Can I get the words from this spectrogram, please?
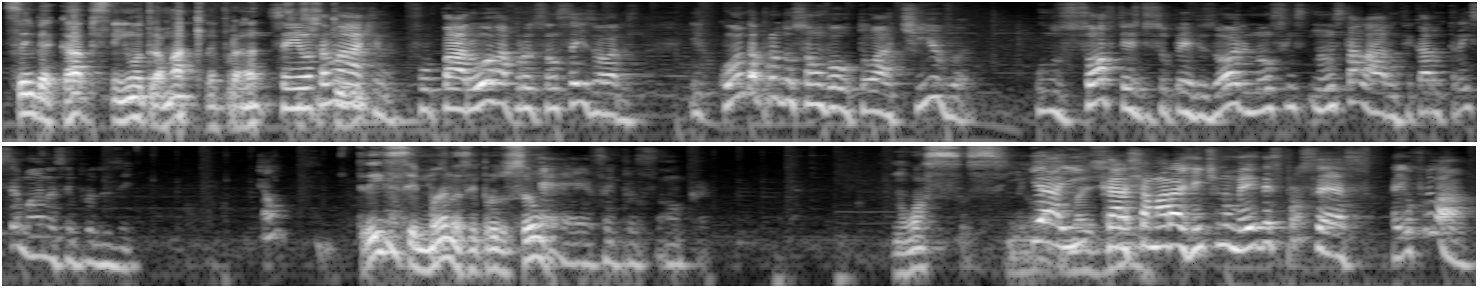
Sem backup, sem outra máquina para. Sem outra máquina. Parou a produção seis horas. E quando a produção voltou ativa, os softwares de supervisório não, se, não instalaram, ficaram três semanas sem produzir. Três semanas sem produção? É, sem produção, cara. Nossa senhora. E aí, imagina. cara, chamaram a gente no meio desse processo. Aí eu fui lá.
